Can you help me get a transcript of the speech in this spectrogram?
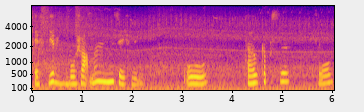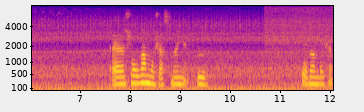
F1 boşaltma önünü seçmeli. O tahıl kapısı sol. Ee, soldan boşalsın aynen. I. Soldan boşalt.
